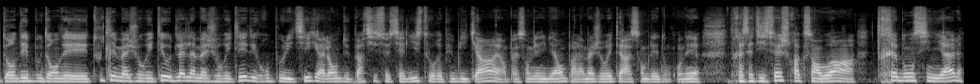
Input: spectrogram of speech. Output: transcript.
dans des dans des toutes les majorités, au-delà de la majorité des groupes politiques, allant du Parti socialiste aux Républicains et en passant bien évidemment par la majorité rassemblée. Donc on est très satisfait. Je crois que ça envoie un très bon signal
